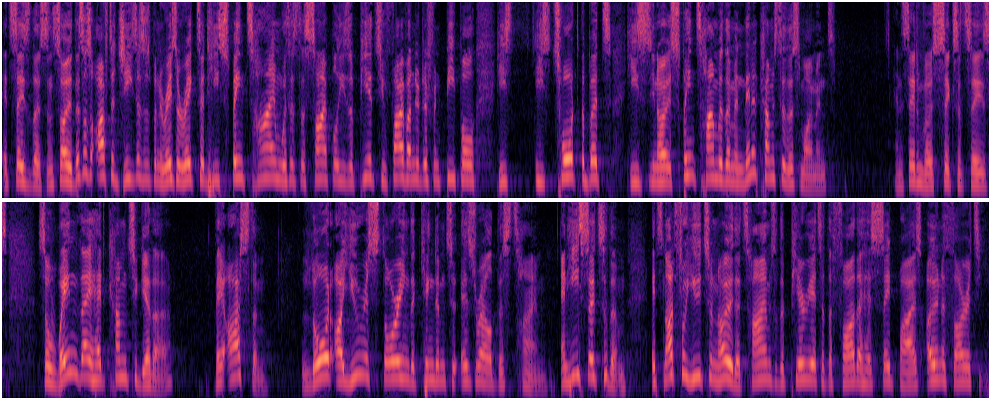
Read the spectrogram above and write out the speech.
It says this. And so, this is after Jesus has been resurrected. He spent time with his disciple. He's appeared to 500 different people. He's, he's taught a bit. He's, you know, spent time with them. And then it comes to this moment. And it said in verse 6, it says, so when they had come together, they asked him, Lord, are you restoring the kingdom to Israel this time? And he said to them, It's not for you to know the times or the periods that the Father has set by his own authority,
